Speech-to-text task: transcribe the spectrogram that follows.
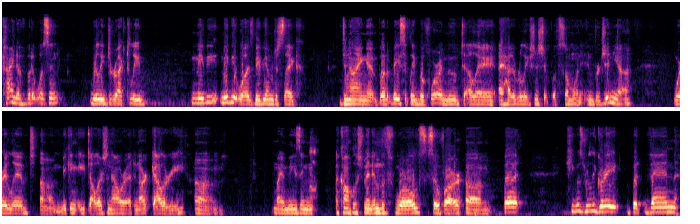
kind of, but it wasn't really directly. Maybe, maybe it was. Maybe I'm just like denying it. But basically, before I moved to LA, I had a relationship with someone in Virginia, where I lived, um, making eight dollars an hour at an art gallery. Um, my amazing accomplishment in this world so far. Um, but he was really great. But then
